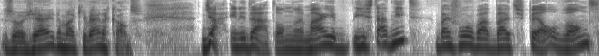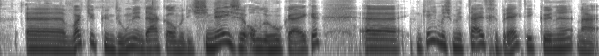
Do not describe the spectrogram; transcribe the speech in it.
zoals jij, dan maak je weinig kans. Ja, inderdaad. Dan, uh, maar je, je staat niet bij voorbaat buitenspel. Want uh, wat je kunt doen, en daar komen die Chinezen om de hoek kijken... Uh, gamers met tijdgebrek, die kunnen naar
